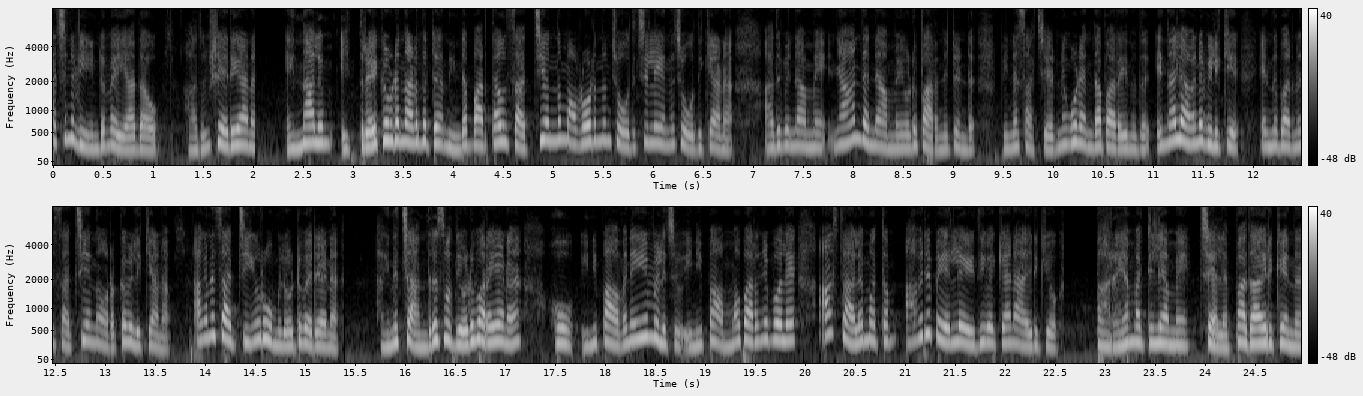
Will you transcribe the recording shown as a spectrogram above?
അച്ഛന് വീണ്ടും വയ്യാതാവും. അതും ശരിയാണ്. എന്നാലും ഇത്രയൊക്കെ ഇവിടെ നടന്നിട്ട് നിന്റെ ഭർത്താവ് സച്ചിയൊന്നും അവളോടൊന്നും ചോദിച്ചില്ലേ എന്ന് ചോദിക്കുകയാണ് അത് പിന്നെ അമ്മേ ഞാൻ തന്നെ അമ്മയോട് പറഞ്ഞിട്ടുണ്ട്. പിന്നെ സച്ചിയേട്ടനും കൂടെ എന്താ പറയുന്നത്? എന്നാൽ അവനെ വിളിക്ക് എന്ന് പറഞ്ഞ് സച്ചി എന്ന് ഉറക്കെ വിളിക്കുകയാണ് അങ്ങനെ സച്ചിയും റൂമിലോട്ട് വരികയാണ്. അങ്ങനെ ചന്ദ്രസുതിയോട് പറയാണ് ഹോ ഇനിയിപ്പോൾ അവനെയും വിളിച്ചു. ഇനിയിപ്പോൾ അമ്മ പറഞ്ഞ പോലെ ആ സ്ഥലം മൊത്തം അവരുടെ പേരിൽ എഴുതി വെക്കാനായിരിക്കോ? പറയാൻ പറ്റില്ല അമ്മേ? ചിലപ്പോൾ അതായിരിക്കും എന്ന്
